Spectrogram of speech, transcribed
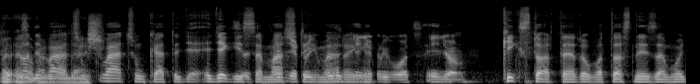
Ez Na, a de váltsunk, megoldás. váltsunk át egy, egy egészen más Gyönyörű- témára. ez egy igen. volt, így van. Kickstarter rovat, azt nézem, hogy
